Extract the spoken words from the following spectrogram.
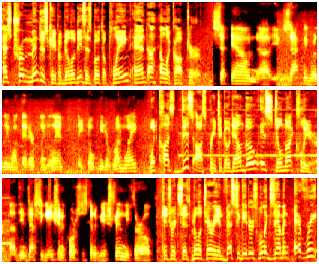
has tremendous capabilities as both a plane and a helicopter. Set down uh, exactly where they want that airplane to land. They don't need a runway. What caused this Osprey to go down, though, is still not clear. Uh, the investigation, of course, is going to be extremely thorough. Kidrick says military investigators will examine every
